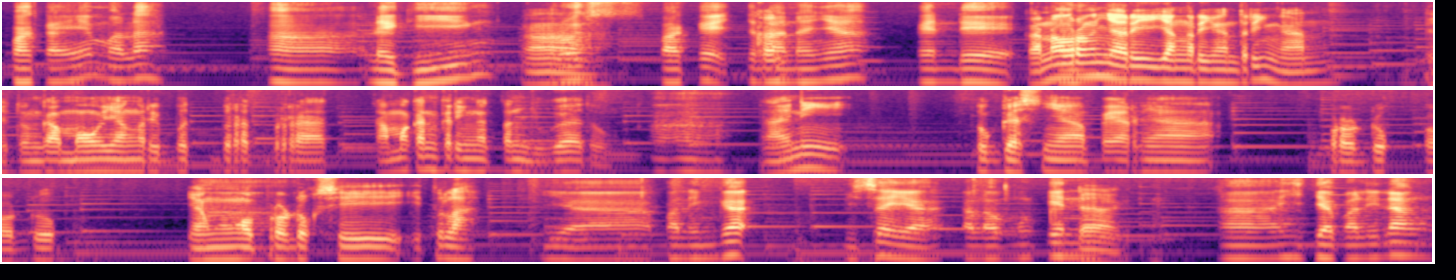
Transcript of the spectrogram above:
pakainya malah uh, legging Ah. terus pakai celananya pendek. karena orang nyari yang ringan-ringan itu nggak mau yang ribet berat-berat sama kan keringetan juga tuh. Heeh. nah ini tugasnya PR-nya produk-produk yang mau produksi itulah. Ya paling enggak bisa ya kalau mungkin ada. uh, hijab alilang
